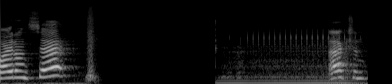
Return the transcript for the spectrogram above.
Quiet on set. Action.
